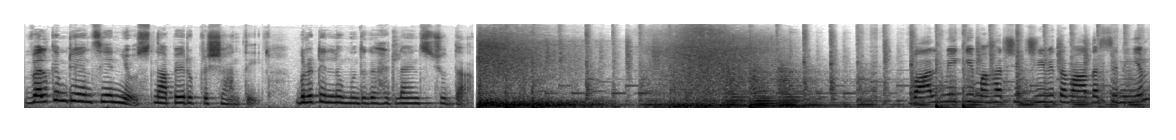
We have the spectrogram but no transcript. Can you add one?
వెల్కమ్ టు ఎన్సీఎన్ న్యూస్. నా పేరు ప్రశాంతి. బులెటిన్లో ముందుగా హెడ్లైన్స్ చూద్దాం. వాల్మీకి మహర్షి జీవితం ఆదర్శనీయం.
